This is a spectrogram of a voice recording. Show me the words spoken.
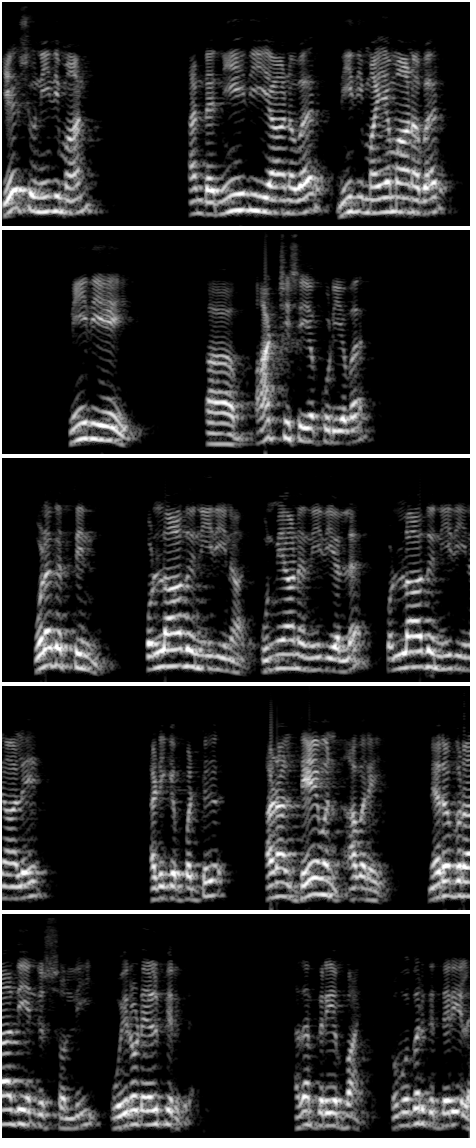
இயேசு நீதிமான் அந்த நீதியானவர் நீதிமயமானவர் நீதியை ஆட்சி செய்யக்கூடியவர் உலகத்தின் கொல்லாத நீதியினால் உண்மையான நீதி அல்ல கொல்லாத நீதியினாலே அடிக்கப்பட்டு ஆனால் தேவன் அவரை நிரபராதி என்று சொல்லி உயிரோடு எழுப்பியிருக்கிறார். அதான் பெரிய பாயிண்ட் ரொம்ப பேருக்கு தெரியல.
